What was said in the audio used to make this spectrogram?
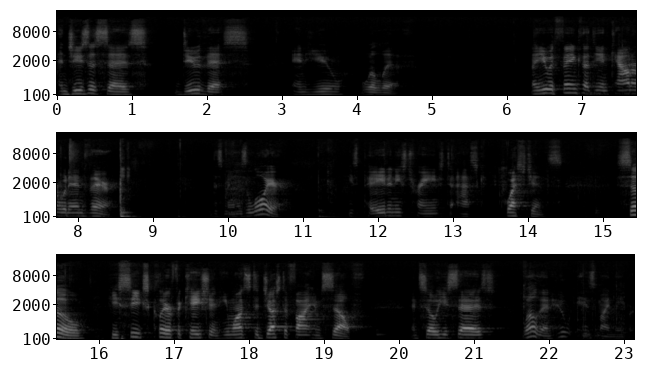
And Jesus says, Do this and you will live. Now you would think that the encounter would end there. But this man is a lawyer. He's paid and he's trained to ask questions. So he seeks clarification. He wants to justify himself. And so he says, Well, then, who is my neighbor?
